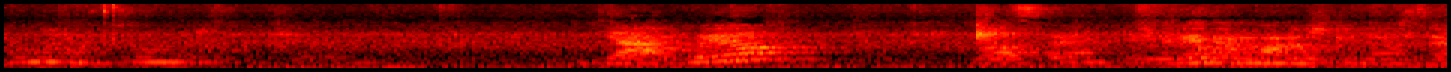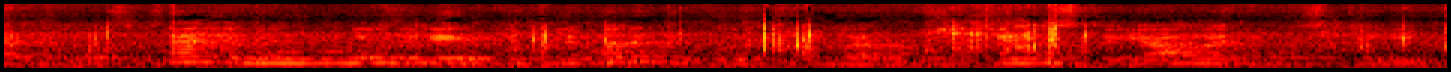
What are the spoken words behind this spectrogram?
думаємо, в цьому перспективі. Дякую. Ірина Марушкіна сайт адресу. Знаєте, мені взагалі для мене такої проблеми в житті не стояла і не стоїть.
